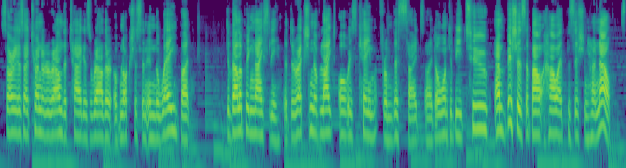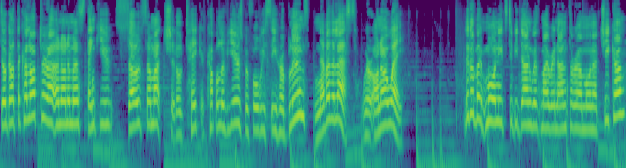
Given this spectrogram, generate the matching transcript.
Sorry, as I turn it around, the tag is rather obnoxious and in the way, but developing nicely. The direction of light always came from this side, so I don't want to be too ambitious about how I position her now. Still got the Caloptera, Anonymous. Thank you so, so much. It'll take a couple of years before we see her blooms. Nevertheless, we're on our way. Little bit more needs to be done with my Renanthera monachica.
